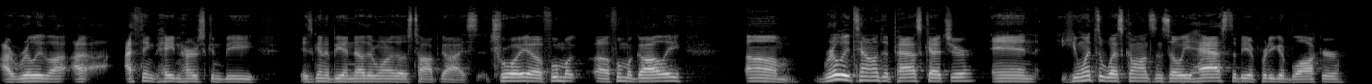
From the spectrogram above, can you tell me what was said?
I really like. I I think Hayden Hurst can be is going to be another one of those top guys. Troy uh, Fuma, uh, Fumagalli, um, really talented pass catcher, and he went to Wisconsin, so he has to be a pretty good blocker.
